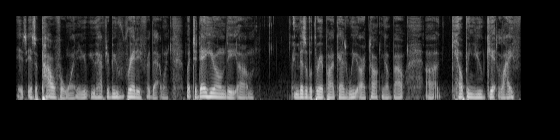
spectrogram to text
is is a powerful one you you have to be ready for that one but today here on the um, invisible thread podcast we are talking about uh, helping you get life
